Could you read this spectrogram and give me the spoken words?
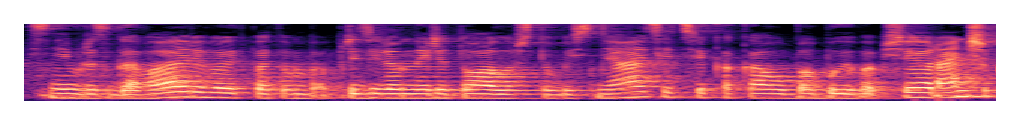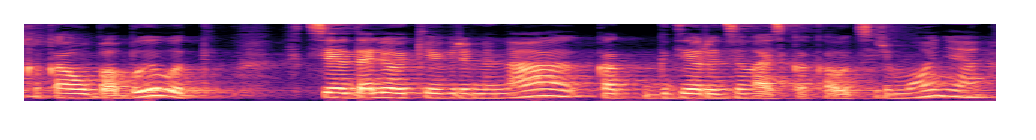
с ним разговаривает, потом определенные ритуалы, чтобы снять эти какао-бобы. Вообще раньше какао-бобы, вот в те далекие времена, как, где родилась какао-церемония,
